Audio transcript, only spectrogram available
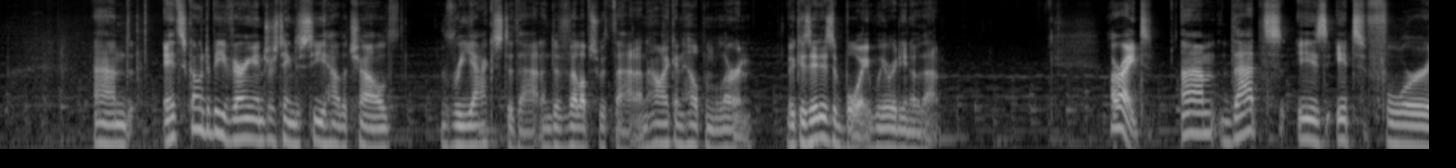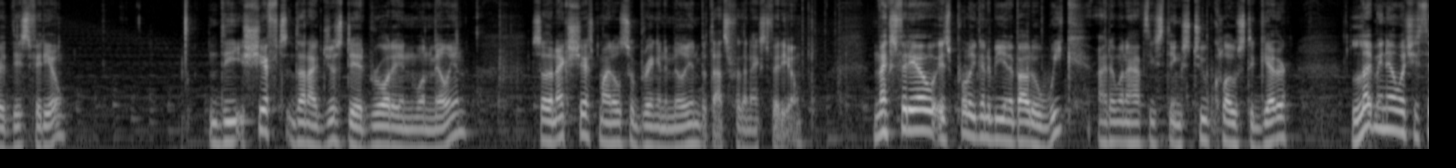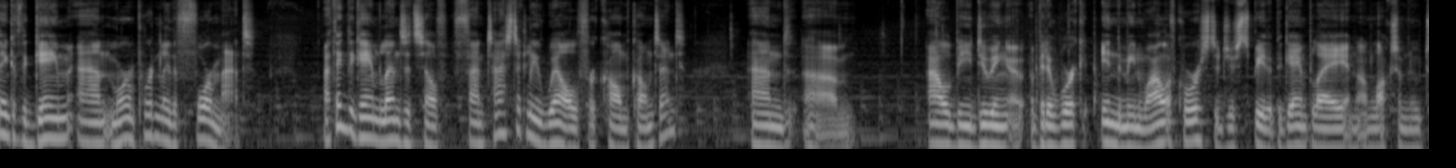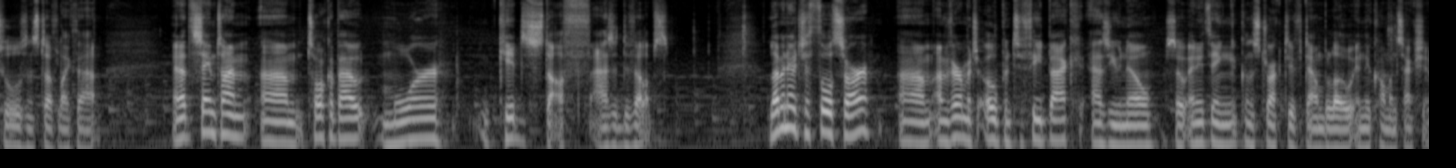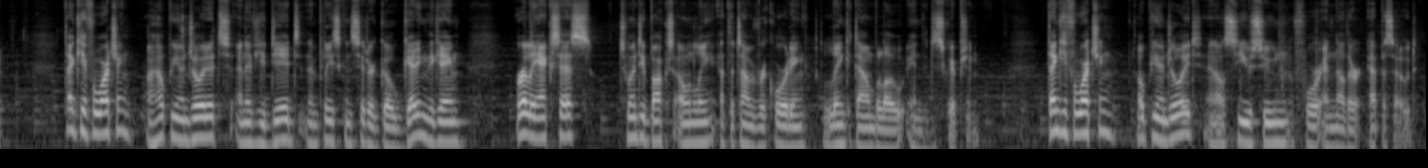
And it's going to be very interesting to see how the child reacts to that and develops with that and how I can help him learn. Because it is a boy, we already know that. Alright, um, that is it for this video. The shift that I just did brought in 1 million. So the next shift might also bring in a million, but that's for the next video. Next video is probably going to be in about a week. I don't want to have these things too close together. Let me know what you think of the game and, more importantly, the format. I think the game lends itself fantastically well for calm content, and um, I'll be doing a, a bit of work in the meanwhile, of course, to just speed up the gameplay and unlock some new tools and stuff like that. And at the same time, um, talk about more kid stuff as it develops. Let me know what your thoughts are. Um, I'm very much open to feedback, as you know, so anything constructive down below in the comment section. Thank you for watching, I hope you enjoyed it, and if you did, then please consider go getting the game. Early access, 20 bucks only at the time of recording, link down below in the description. Thank you for watching, hope you enjoyed, and I'll see you soon for another episode.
